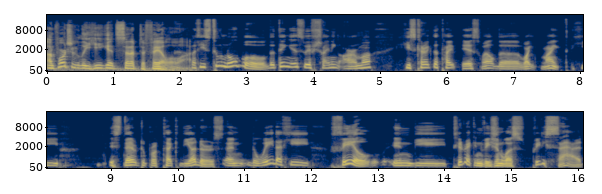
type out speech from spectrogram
Unfortunately, he gets set up to fail a lot. But he's too noble. The thing is, with Shining Armor, his character type is, well, the White Knight. He is there to protect the others. And the way that he failed in the Tirek invasion was pretty sad.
